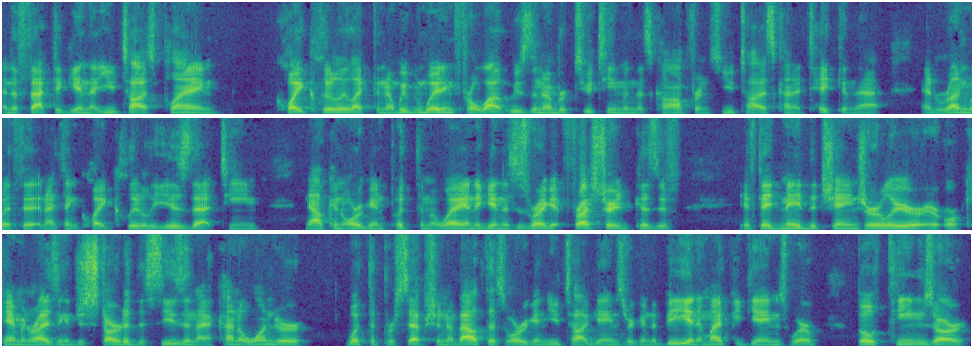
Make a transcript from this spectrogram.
And the fact, again, that Utah is playing quite clearly like the we've been waiting for a while. Who's the number two team in this conference? Utah has kind of taken that and run with it. And I think quite clearly is that team. Now can Oregon put them away? And again, this is where I get frustrated because if if they'd made the change earlier or, or Cameron Rising had just started the season, I kind of wonder what the perception about this Oregon Utah games are going to be. And it might be games where both teams are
